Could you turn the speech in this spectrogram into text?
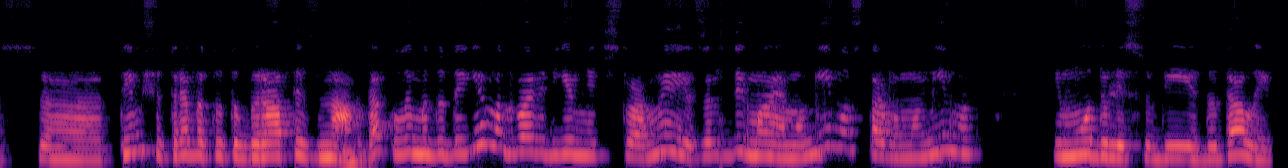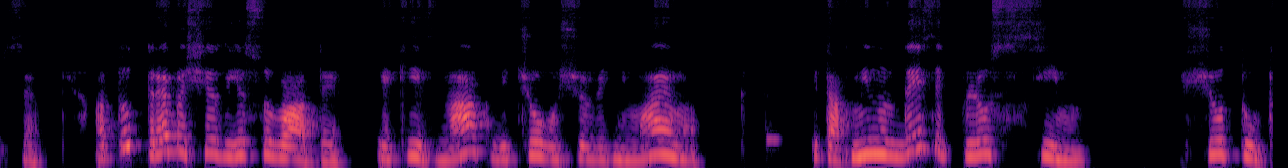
з е, тим, що треба тут обирати знак. Да? Коли ми додаємо два від'ємні числа, ми завжди маємо мінус, ставимо мінус, і модулі собі додали, і все. А тут треба ще з'ясувати, який знак, від чого що віднімаємо. І так, мінус 10 плюс 7. Що тут?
